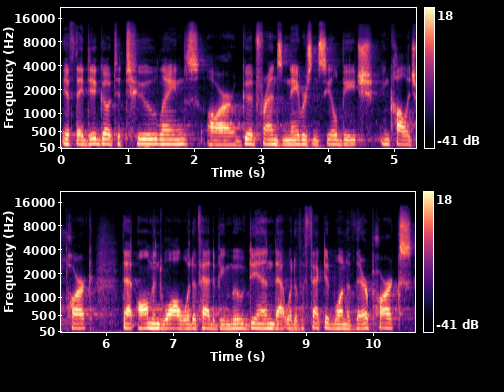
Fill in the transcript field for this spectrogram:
If they did go to two lanes, our good friends and neighbors in Seal Beach, in College Park, that almond wall would have had to be moved in. That would have affected one of their parks,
